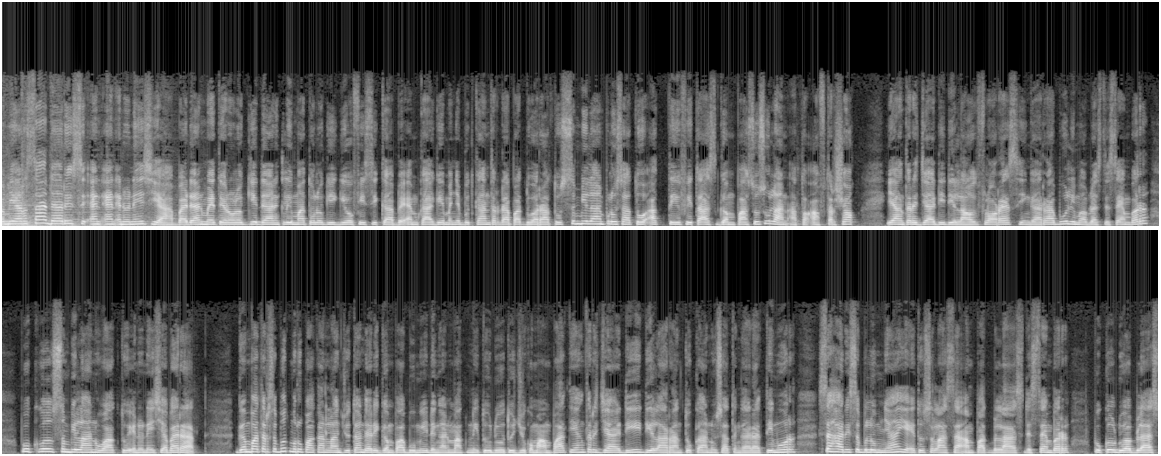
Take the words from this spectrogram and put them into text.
Pemirsa dari CNN Indonesia, Badan Meteorologi dan Klimatologi Geofisika BMKG menyebutkan terdapat 291 aktivitas gempa susulan atau aftershock yang terjadi di Laut Flores hingga Rabu 15 Desember pukul 9 waktu Indonesia Barat. Gempa tersebut merupakan lanjutan dari gempa bumi dengan magnitudo 7,4 yang terjadi di Larantuka, Nusa Tenggara Timur sehari sebelumnya yaitu Selasa 14 Desember pukul 12.20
